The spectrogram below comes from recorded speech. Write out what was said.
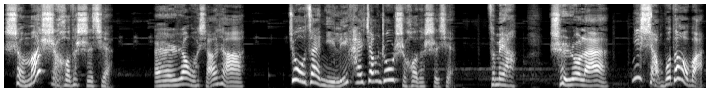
什么时候的事情？呃，让我想想啊，就在你离开江州时候的事情。怎么样，水若兰，你想不到吧？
